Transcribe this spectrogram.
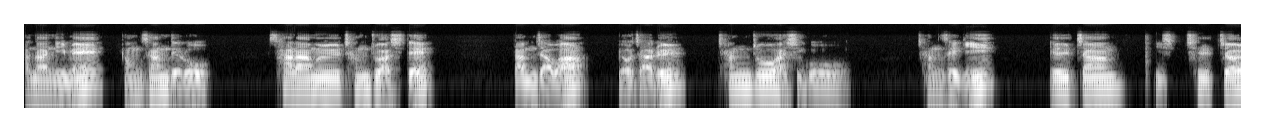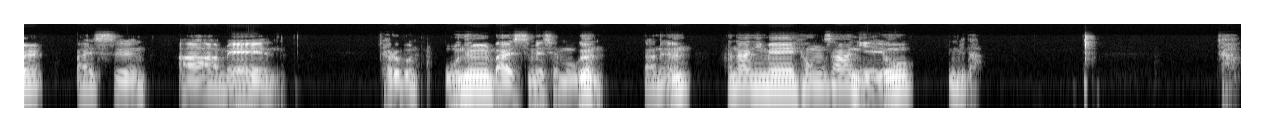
하나님의 형상대로 사람을 창조하시되 남자와 여자를 창조하시고 창세기 1장 27절 말씀 아멘. 자, 여러분, 오늘 말씀의 제목은 나는 하나님의 형상이에요 입니다. 자,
